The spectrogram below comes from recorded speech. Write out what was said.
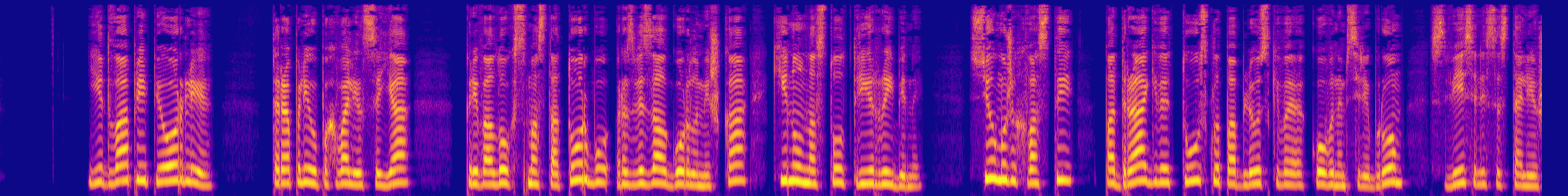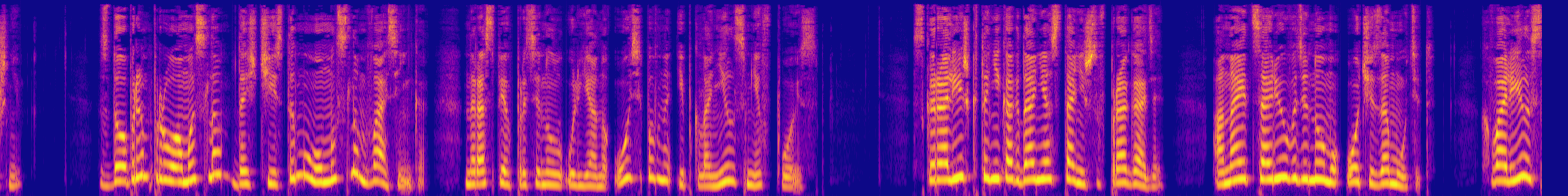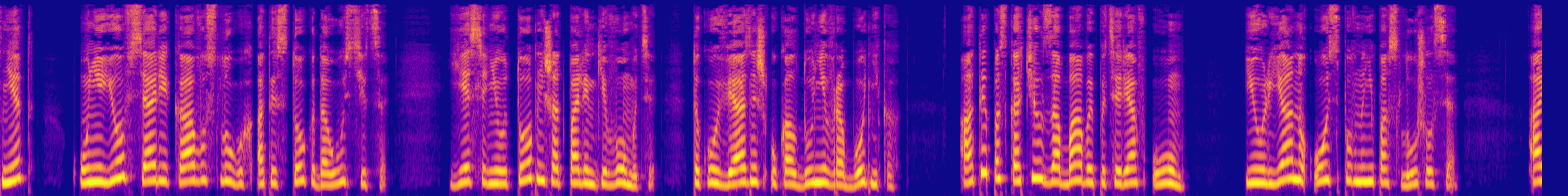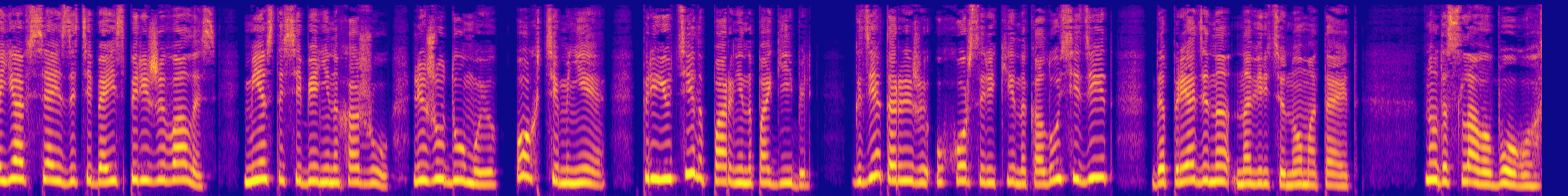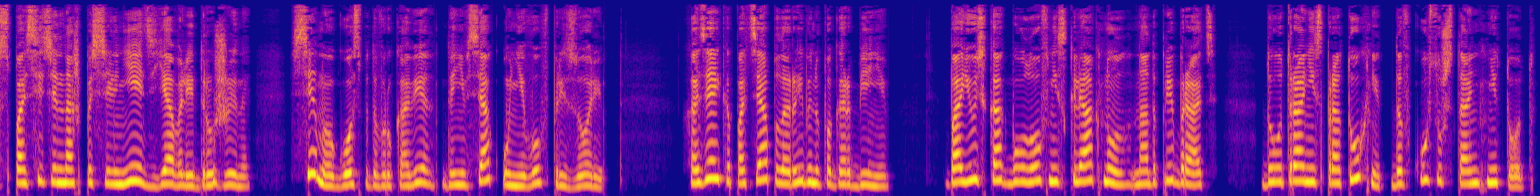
«Едва приперли», — торопливо похвалился я, — приволок с моста торбу, развязал горло мешка, кинул на стол три рыбины. Семы же хвосты, подрагивая, тускло поблескивая кованым серебром, свесили со столешни. «С добрым промыслом, да с чистым умыслом, Васенька!» нараспев протянул Ульяна Осиповна и поклонилась мне в пояс. «С королишкой-то никогда не останешься в прогаде. Она и царю водяному очи замутит. Хвалилась, нет, у нее вся река в услугах от истока до устицы. Если не утопнешь от Полинки в омуте, так увязнешь у колдуньи в работниках. А ты поскочил за бабой, потеряв ум. И Ульяну Осиповну не послушался. А я вся из-за тебя испереживалась, места себе не нахожу, лежу, думаю, ох темнее, приютила парня на погибель. Где-то рыжий у хорса реки на колу сидит, да прядина на веретено мотает. Ну да слава богу, спаситель наш посильнее дьяволей дружины. Все мы у Господа в рукаве, да не всяк у него в призоре. Хозяйка потяпала рыбину по горбине. Боюсь, как бы улов не склякнул, надо прибрать. До утра не спротухнет, да вкус уж станет не тот.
